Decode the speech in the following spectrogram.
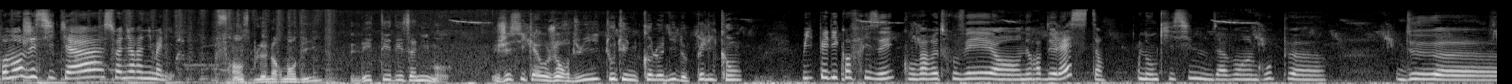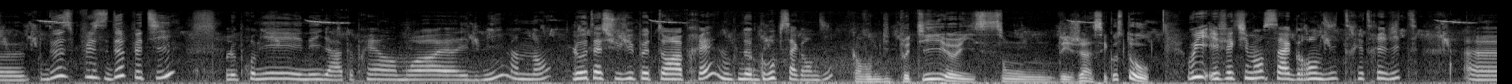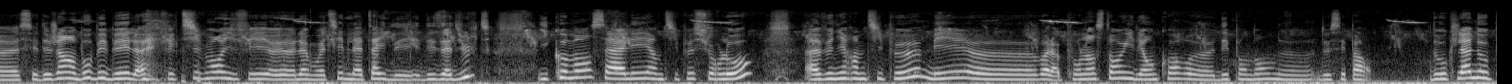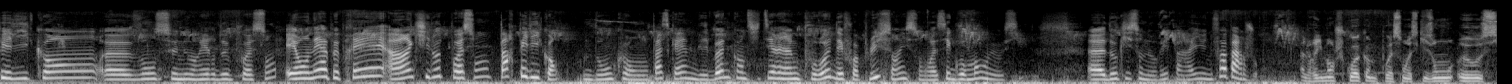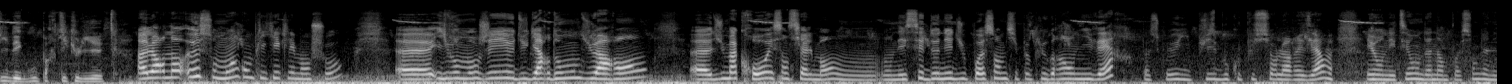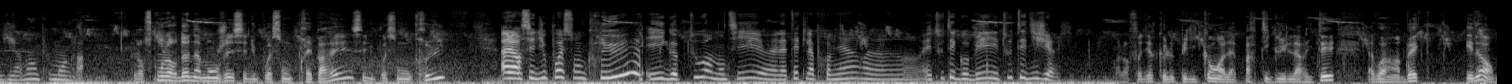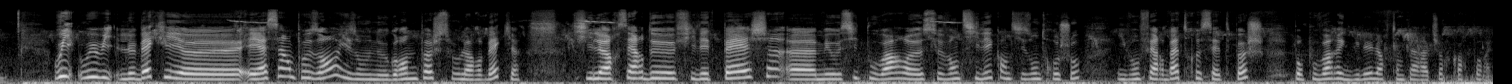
Roman Jessica, soigneur animalier. France Bleu Normandie, l'été des animaux. Jessica, aujourd'hui, toute une colonie de pélicans. Oui, pélicans frisés qu'on va retrouver en Europe de l'Est. Donc ici, nous avons un groupe euh, de euh, 12 plus 2 petits. Le premier est né il y a à peu près un mois et demi maintenant. L'autre a suivi peu de temps après, donc notre groupe s'agrandit. Quand vous me dites petits, euh, ils sont déjà assez costauds. Oui, effectivement, ça grandit très très vite. Euh, c'est déjà un beau bébé là. Effectivement, il fait euh, la moitié de la taille des, adultes. Il commence à aller un petit peu sur l'eau, à venir un petit peu, mais euh, voilà, pour l'instant, il est encore dépendant de, ses parents. Donc là, nos pélicans vont se nourrir de poissons et on est à peu près à 1 kg de poissons par pélican. Donc on passe quand même des bonnes quantités rien que pour eux, des fois plus, hein, ils sont assez gourmands eux aussi. Euh, donc ils sont nourris pareil une fois par jour. Alors ils mangent quoi comme poisson? Est-ce qu'ils ont eux aussi des goûts particuliers? Alors non, eux sont moins compliqués que les manchots. Euh, ils vont manger du gardon, du hareng, euh, du maquereau essentiellement. On, on, essaie de donner du poisson un petit peu plus gras en hiver parce qu'ils puissent beaucoup plus sur leur réserve. Et en été, on donne un poisson bien évidemment un peu moins gras. Alors ce qu'on leur donne à manger, c'est du poisson préparé, c'est du poisson cru? Alors c'est du poisson cru et ils gobent tout en entier, euh, la tête la première, euh, et tout est gobé et tout est digéré. Alors il faut dire que le pélican a la particularité d'avoir un bec énorme. Oui, oui, oui. Le bec est, euh, assez imposant. Ils ont une grande poche sous leur bec qui leur sert de filet de pêche, euh, mais aussi de pouvoir euh, se ventiler quand ils ont trop chaud. Ils vont faire battre cette poche pour pouvoir réguler leur température corporelle.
